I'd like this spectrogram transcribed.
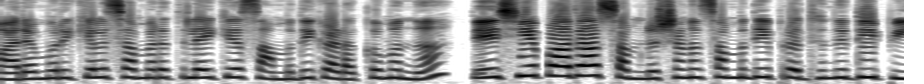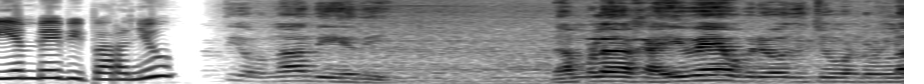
മരമുറിക്കൽ സമരത്തിലേക്ക് സമിതി കടക്കുമെന്ന് ദേശീയപാത സംരക്ഷണ സമിതി പ്രതിനിധി പി എം ബേബി പറഞ്ഞു. ഒന്നാം തീയതി നമ്മൾ ഹൈവേ ഉപരോധിച്ചുകൊണ്ടുള്ള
